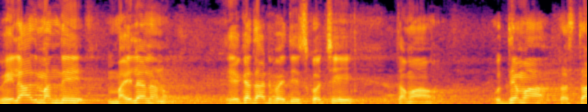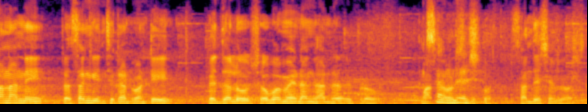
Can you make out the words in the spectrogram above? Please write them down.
వేలాది మంది మహిళలను ఏకదాటిపై తీసుకొచ్చి తమ ఉద్యమ ప్రస్థానాన్ని ప్రసంగించినటువంటి పెద్దలు శోభ మేడం గారు ఇప్పుడు మాట్లాడాల్సి సందేశం ఇవ్వచ్చు.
